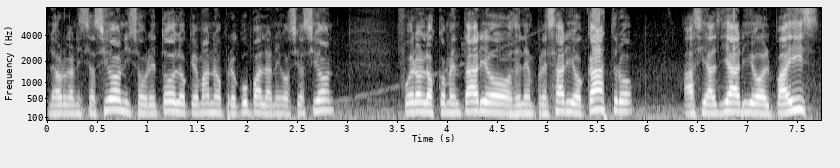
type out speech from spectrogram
la organización y sobre todo lo que más nos preocupa la negociación. Fueron los comentarios del empresario Castro, hacia el diario El País,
